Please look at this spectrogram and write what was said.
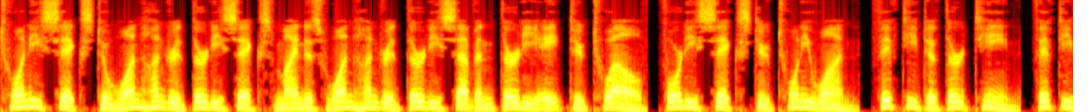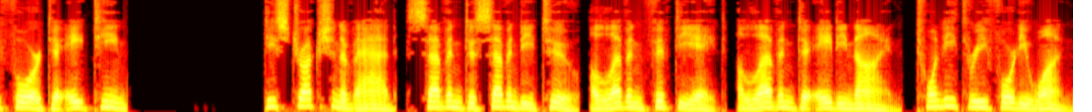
26 to 136-137, 38 to 12, 46 to 21, 50 to 13, 54 to 18. Destruction of Ad, 7 to 72, 1158, 11 to 89, 2341,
